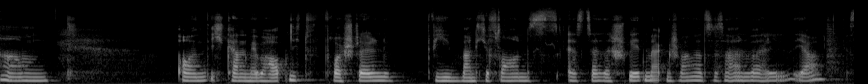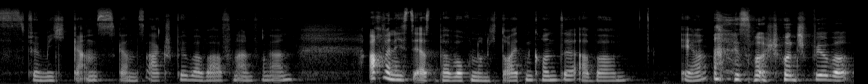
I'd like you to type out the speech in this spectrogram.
Ähm, und ich kann mir überhaupt nicht vorstellen, wie manche Frauen es erst sehr, sehr spät merken, schwanger zu sein, weil ja, es für mich ganz, ganz arg spürbar war von Anfang an. Auch wenn ich es die ersten paar Wochen noch nicht deuten konnte, aber ja, es war schon spürbar.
